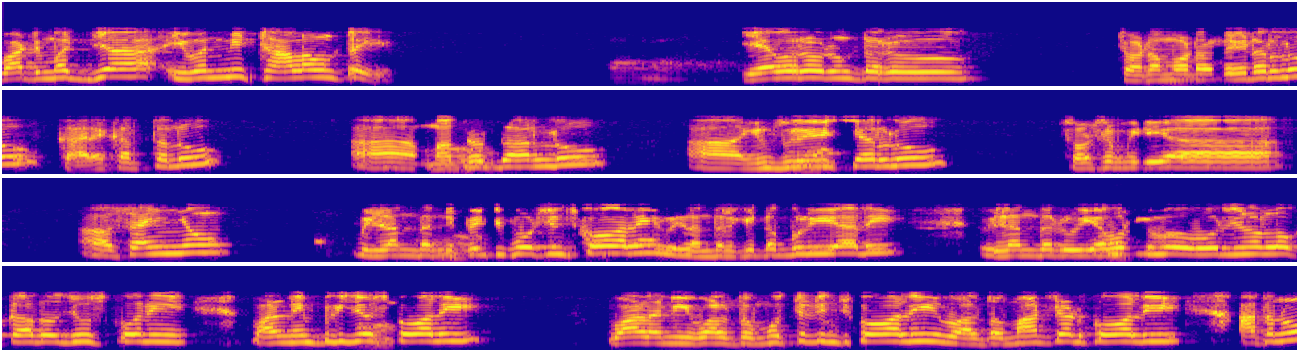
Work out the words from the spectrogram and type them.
వాటి మధ్య ఇవన్నీ చాలా ఉంటాయి. ఎవరెవరు ఉంటారు? చోటమోట లీడర్లు కార్యకర్తలు ఆ, మద్దతుదారులు ఆ, ఇన్ఫ్లుయెన్సర్లు సోషల్ మీడియా సైన్యం వీళ్ళందరినీ పెంచి పోషించుకోవాలి వీళ్ళందరికీ డబ్బులు ఇవ్వాలి వీళ్ళందరూ ఎవరికి ఒరిజినల్ కాదో చూసుకొని వాళ్ళని ఎంపిక చేసుకోవాలి వాళ్ళని వాళ్ళతో ముచ్చటించుకోవాలి వాళ్ళతో మాట్లాడుకోవాలి. అతను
